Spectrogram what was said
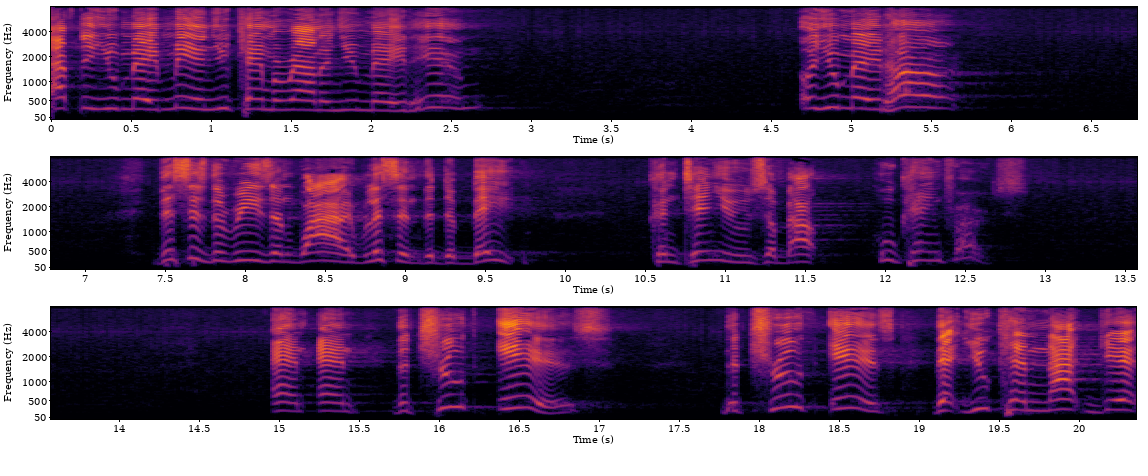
after you made me and you came around and you made him. Or you made her. This is the reason why, listen, the debate continues about who came first. And, and the truth is, the truth is that you cannot get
